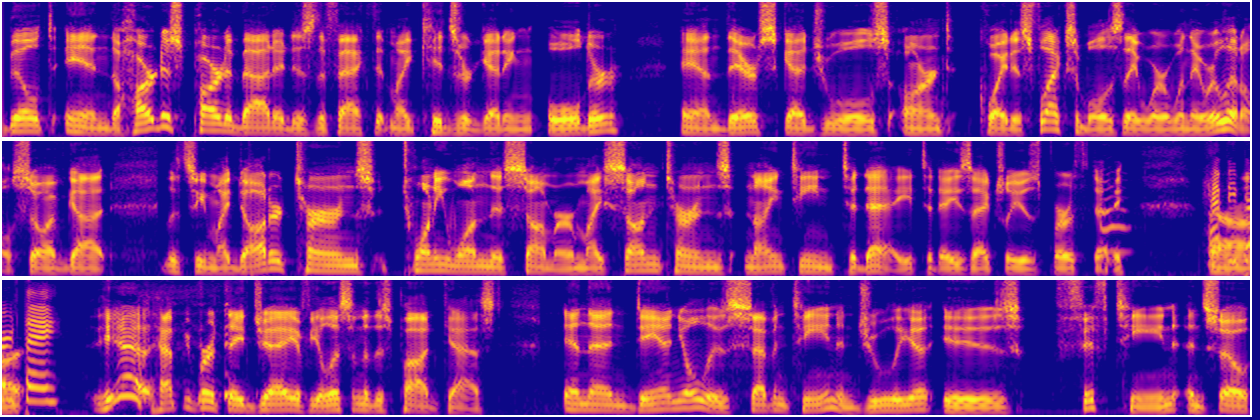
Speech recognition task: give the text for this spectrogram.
built in. The hardest part about it is the fact that my kids are getting older and their schedules aren't quite as flexible as they were when they were little. So I've got, let's see, my daughter turns 21 this summer. My son turns 19 today. Today's actually his birthday. Happy uh, birthday. Yeah, happy birthday, Jay, if you listen to this podcast. And then Daniel is 17 and Julia is 15. And so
